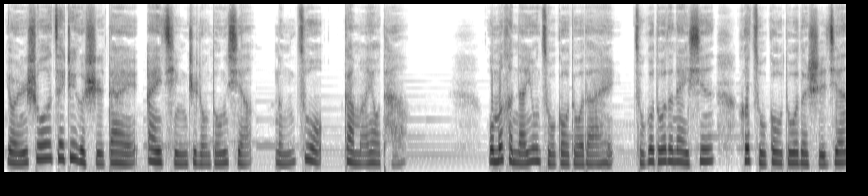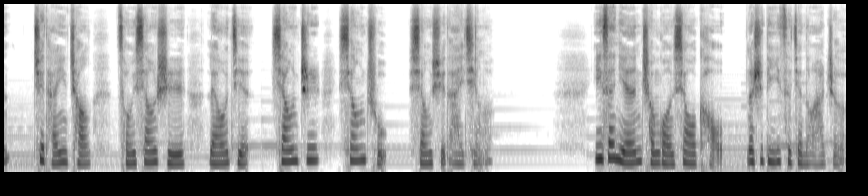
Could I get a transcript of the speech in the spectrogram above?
有人说，在这个时代，爱情这种东西啊，能做干嘛要谈？我们很难用足够多的爱、足够多的耐心和足够多的时间去谈一场从相识、了解、相知、相处、相许的爱情了。一三年城广校考，那是第一次见到阿哲，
